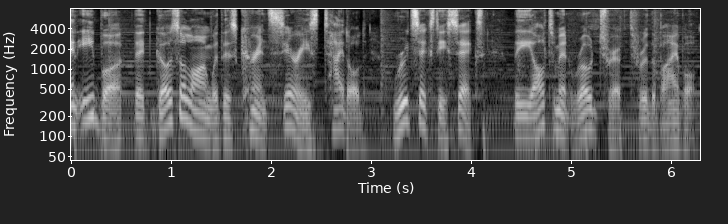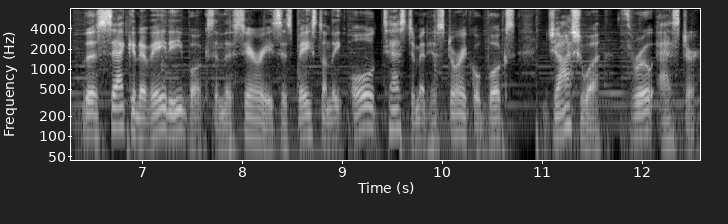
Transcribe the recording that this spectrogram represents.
an ebook that goes along with this current series titled Route 66 the ultimate road trip through the Bible. The second of eight ebooks in the series is based on the Old Testament historical books Joshua through Esther.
